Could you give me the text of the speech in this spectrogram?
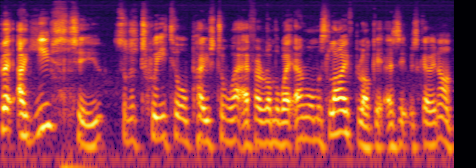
But I used to sort of tweet or post or whatever on the way, and almost live blog it as it was going on.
